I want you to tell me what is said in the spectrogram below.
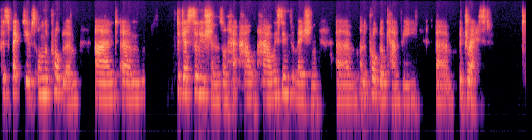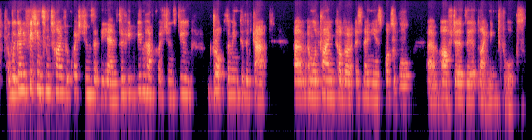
perspectives on the problem and um, suggest solutions on how, how, how misinformation um, and the problem can be um, addressed. We're going to fit in some time for questions at the end. So if you do have questions, do drop them into the chat um, and we'll try and cover as many as possible um, after the lightning talks.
